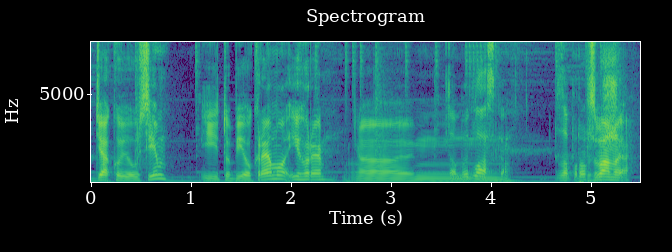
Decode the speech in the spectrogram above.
Дякую усім і тобі окремо, Ігоре. Та, будь ласка. Запрошую З вами ще.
